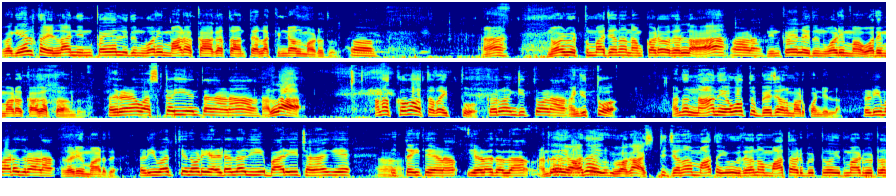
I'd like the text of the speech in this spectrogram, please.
ಇವಾಗ ಹೇಳ್ತಾ ಇಲ್ಲ ನಿನ್ನ ಕೈಯಲ್ಲಿ ಇದನ್ನ ಓರಿ ಮಾಡೋಕ್ಕಾಗತ್ತಾ ಅಂತ ಎಲ್ಲ ಕಿಂಡಲ್ ಮಾಡೋದು. ಹಾ ನೋಡ್ಬಿಟ್ಟು ತುಂಬಾ ಜನ ನಮ್ಮ ಕಡೆಯವರೆಲ್ಲ ನಿನ್ನ ಕೈಯಲ್ಲಿ ಇದನ್ನ ಓಡಿ ಮಾಡಕ್ ಮಾಡೋಕ್ಕಾಗತ್ತಾ ಅಂದ್ರು ಅಂದ್ರೆ ಹೊಸ ಕೈ ಅಂತ ಅಣ್ಣ. ಅಲ್ಲ ಅಣ್ಣ ಕರು ಆ ಥರ ಇತ್ತು. ಕರು ಹಂಗಿತ್ತು ಅಣ್ಣ. ಹಂಗಿತ್ತು. ಅಂದರೆ ನಾನು ಯಾವತ್ತೂ ಬೇಜಾರು ಮಾಡ್ಕೊಂಡಿಲ್ಲ. ರೆಡಿ ಮಾಡಿದ್ರ ಅಣ್ಣ? ರೆಡಿ ಮಾಡಿದೆ. ರೆಡಿ ಇವತ್ತಿಗೆ ನೋಡಿ ಎರಡಲ್ಲಿ ಬಾರಿ ಚೆನ್ನಾಗಿ ಇತ್ತೈತೆ ಅಣ್ಣ. ಹೇಳೋದಲ್ಲ. ಅಂದರೆ ಅದೇ ಇವಾಗ ಅಷ್ಟು ಜನ ಮಾತಾ ಇವ್ರೇನೋ ಮಾತಾಡ್ಬಿಟ್ಟು ಇದು ಮಾಡಿಬಿಟ್ಟು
